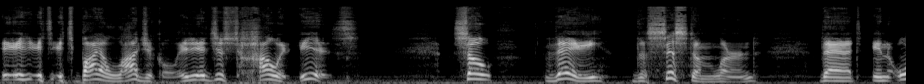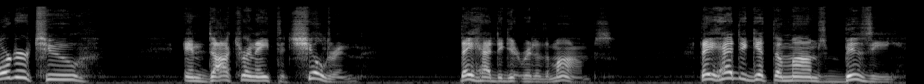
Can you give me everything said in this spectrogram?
It, it's, it's biological. It, it's just how it is. So they, the system, learned that in order to indoctrinate the children, they had to get rid of the moms. They had to get the moms busy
